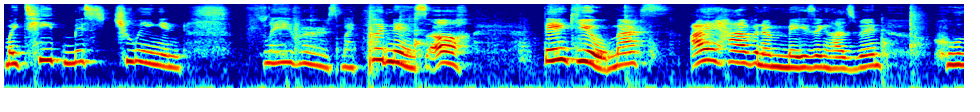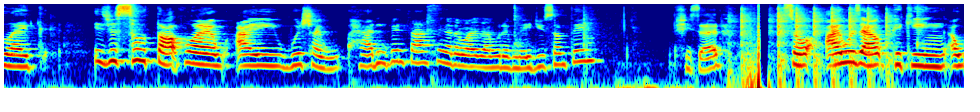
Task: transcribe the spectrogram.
my teeth miss chewing and flavors. My goodness. Oh, thank you, Max. I have an amazing husband who like is just so thoughtful. I I wish I hadn't been fasting, otherwise I would have made you something. She said. So I was out picking. I,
